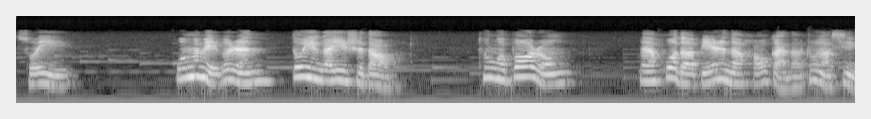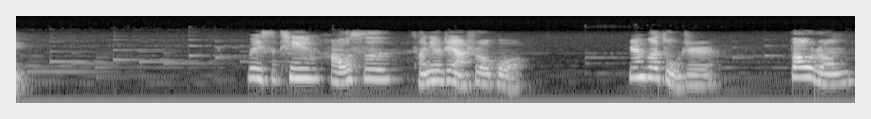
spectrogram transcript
所以，我们每个人都应该意识到，通过包容来获得别人的好感的重要性。魏斯汀豪斯曾经这样说过。任何组织包容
